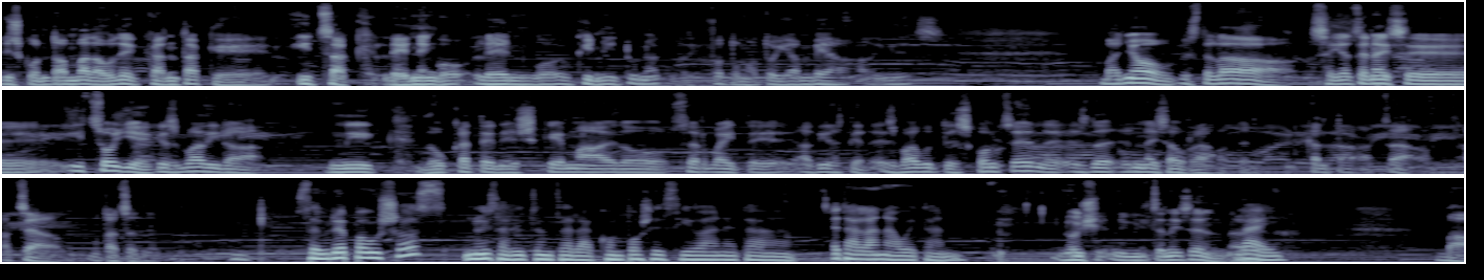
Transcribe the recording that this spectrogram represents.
diskontan badaude kantak eh, hitzak lehenengo lehenengo eukin ditunak, bai, fotomatoian bea adibidez. Baino, bestela, saiatzen naiz eh, hitz horiek ez badira nik daukaten eskema edo zerbait eh, adierazten ez badut eskontzen ez, de, ez naiz aurrera joaten. Kanta atzea, atzea mutatzen dut. Zeure pausoz, noiz aritzen zara komposizioan eta eta lan hauetan? Noiz nibiltzen izen, Bai. Ba,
